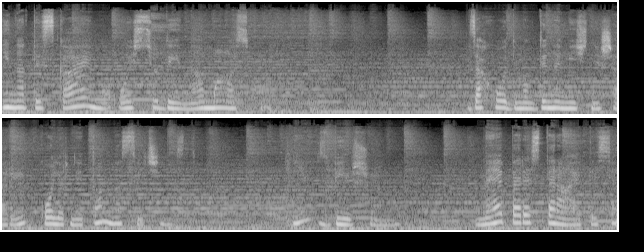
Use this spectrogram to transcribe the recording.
і натискаємо ось сюди на маску. Заходимо в динамічні шари, кольорний тон насиченість. І збільшуємо. Не перестарайтеся.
